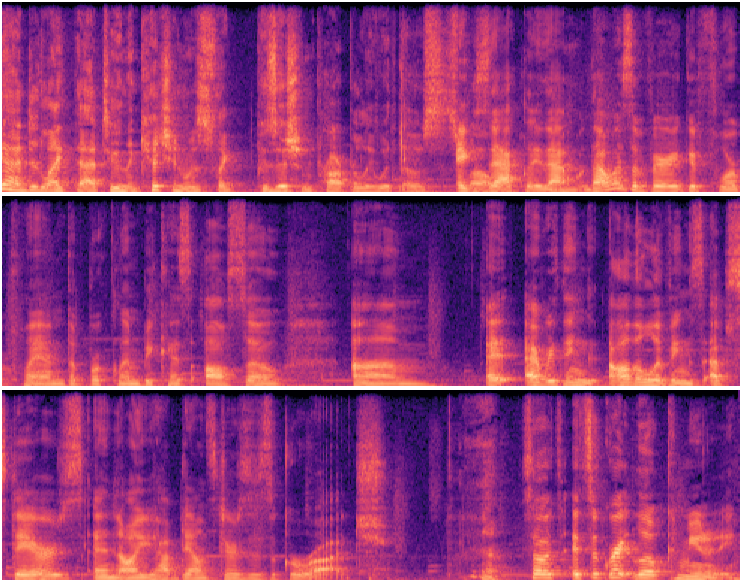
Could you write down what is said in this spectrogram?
Yeah, I did like that too. And the kitchen was like positioned properly with those. as well. Exactly. That that was a very good floor plan, the Brooklyn, because also um, everything, all the living's upstairs, and all you have downstairs is a garage. Yeah. So it's it's a great little community.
